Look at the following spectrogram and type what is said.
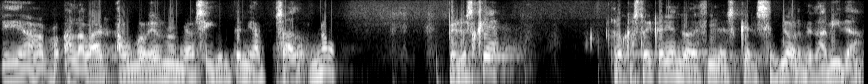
ni alabar a un gobierno, ni al siguiente, ni al pasado. No. Pero es que lo que estoy queriendo decir es que el Señor de la vida,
